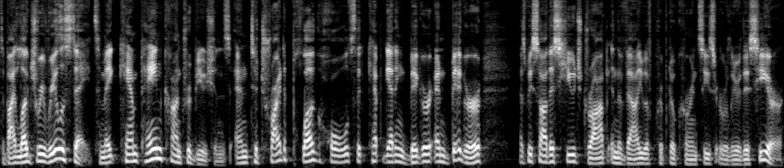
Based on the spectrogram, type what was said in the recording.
to buy luxury real estate, to make campaign contributions, and to try to plug holes that kept getting bigger and bigger as we saw this huge drop in the value of cryptocurrencies earlier this year.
